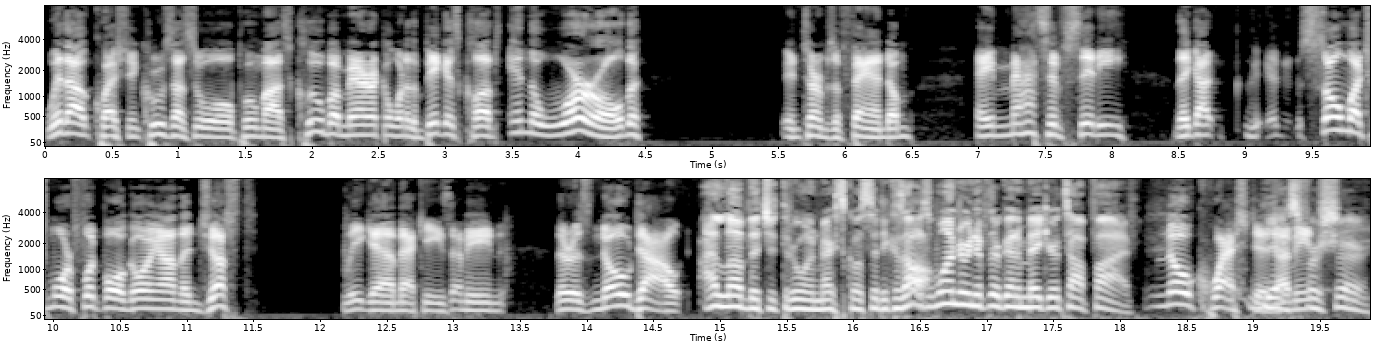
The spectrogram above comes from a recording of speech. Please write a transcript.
Without question, Cruz Azul, Pumas, Club America, one of the biggest clubs in the world in terms of fandom. A massive city. They got so much more football going on than just Liga MX. I mean, there is no doubt, I love that you threw in Mexico City because I was Oh. wondering if they're going to make your top five. no question. Yes, I mean, for sure.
